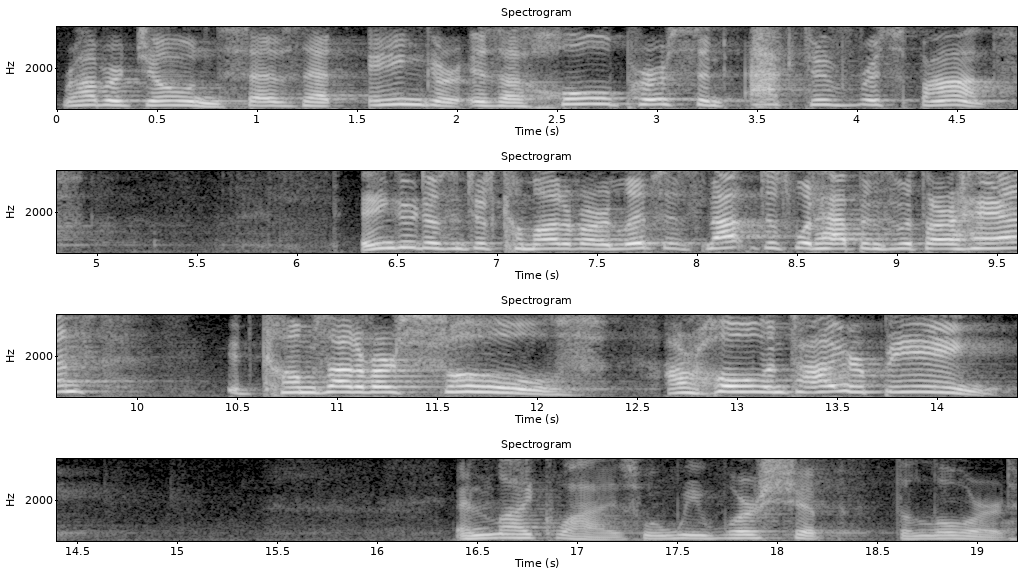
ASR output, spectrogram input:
Robert Jones says that anger is a whole person active response. Anger doesn't just come out of our lips, it's not just what happens with our hands, it comes out of our souls, our whole entire being. And likewise, when we worship the Lord,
